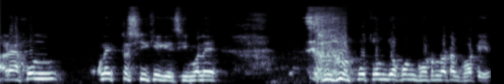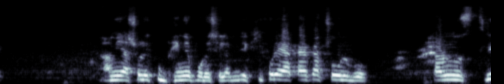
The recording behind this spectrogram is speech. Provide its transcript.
আর এখন অনেকটা শিখে গেছি মানে প্রথম যখন ঘটনাটা ঘটে, আমি আসলে খুব ভেঙে পড়েছিলাম যে কি করে একা একা চলবো। কারণ স্ত্রী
